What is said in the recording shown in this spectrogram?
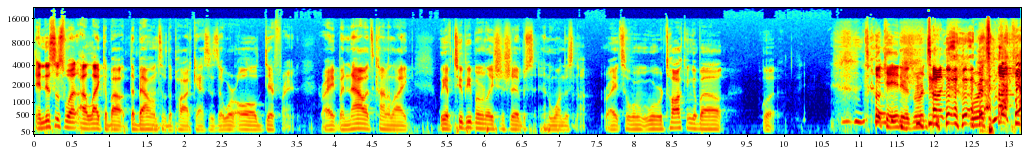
and this is what I like about the balance of the podcast is that we're all different, right? But now it's kind of like we have two people in relationships and one that's not, right? So when, when we're talking about what? okay, anyways, we're talking, we're talking.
